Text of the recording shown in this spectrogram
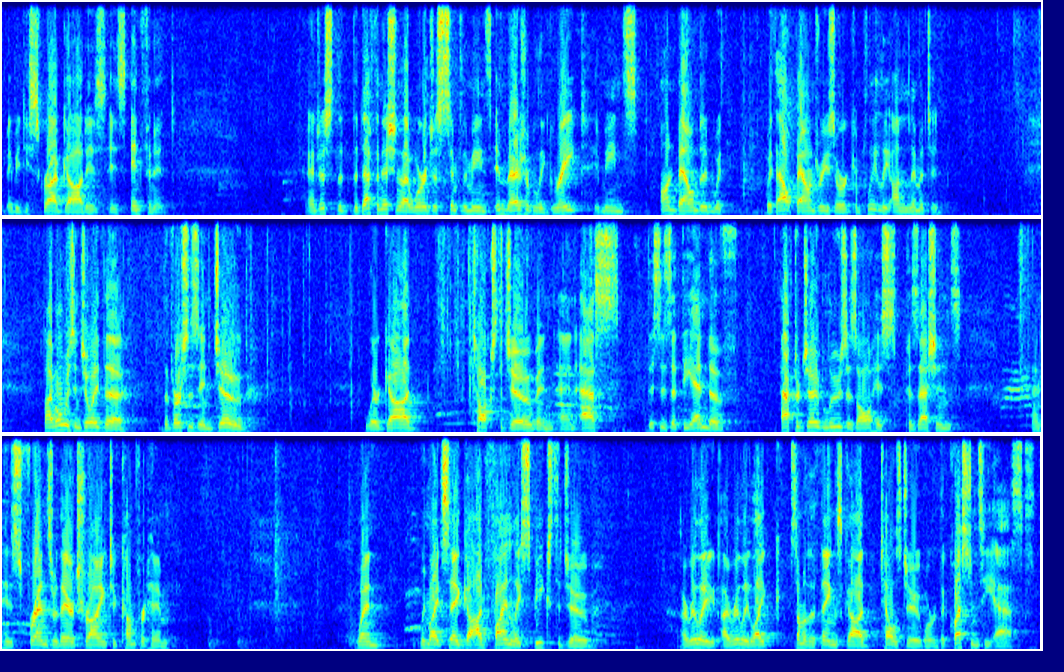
maybe describe God is, is infinite. And just the, the definition of that word just simply means immeasurably great. It means unbounded, with, without boundaries, or completely unlimited. I've always enjoyed the, the verses in Job where God talks to Job and, and asks, this is at the end of, after Job loses all his possessions and his friends are there trying to comfort him. When we might say God finally speaks to Job. I really, I really like some of the things God tells Job or the questions he asks.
